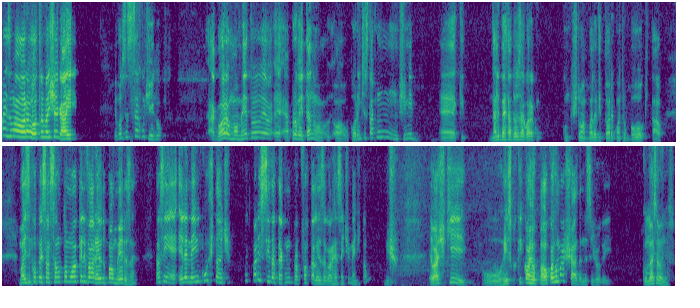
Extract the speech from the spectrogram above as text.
Mas uma hora ou outra vai chegar e eu vou ser sincero contigo. Agora, o momento, é, aproveitando, ó, o Corinthians está com um time é, que na Libertadores agora conquistou uma bela vitória contra o Boca e tal. Mas em compensação tomou aquele vareio do Palmeiras, né? Então, assim, é, ele é meio inconstante muito parecido até com o próprio Fortaleza agora recentemente. Então, bicho, eu acho que o risco que corre o pau, corre o Machado nesse jogo aí. Começa, Vinícius.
